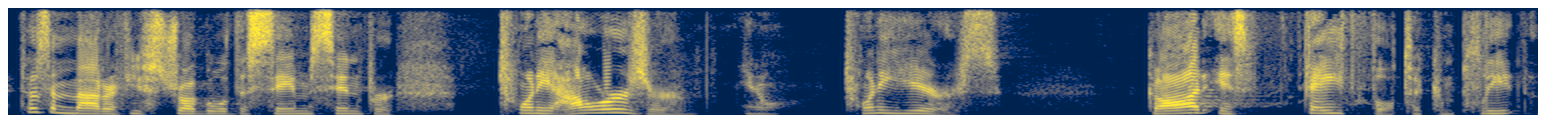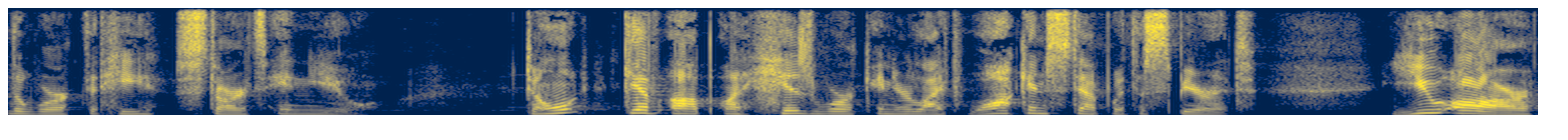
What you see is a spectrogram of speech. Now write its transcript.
It doesn't matter if you struggle with the same sin for 20 hours or, you know, 20 years. God is faithful to complete the work that he starts in you. Don't give up on His work in your life. Walk in step with the Spirit. You are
